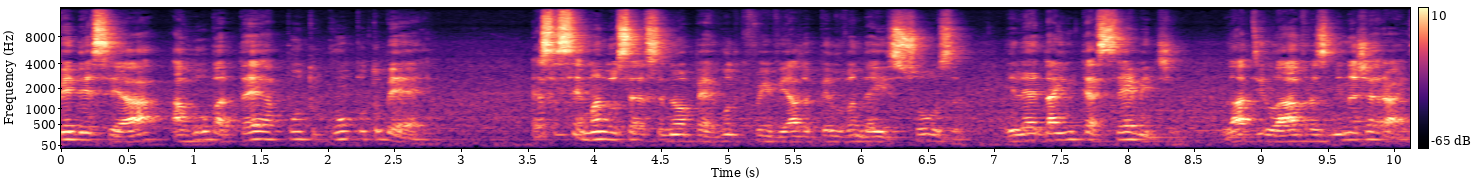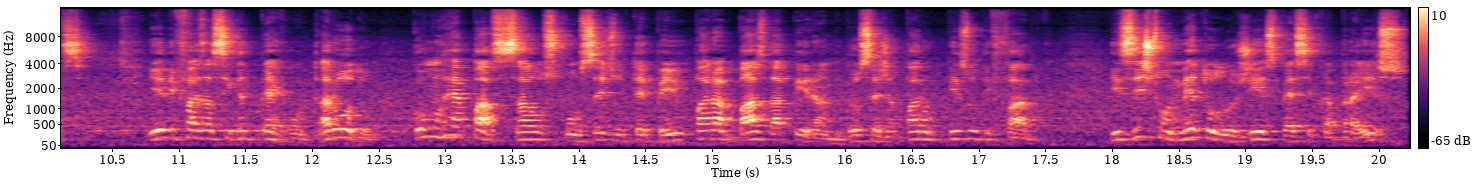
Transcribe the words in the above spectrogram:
pdca@terra.com.br. Essa semana eu selecionei uma pergunta que foi enviada pelo Vandeir Souza. Ele é da Intercement, lá de Lavras, Minas Gerais. E ele faz a seguinte pergunta: Haroldo, como repassar os conceitos do TPM para a base da pirâmide, ou seja, para o piso de fábrica? Existe uma metodologia específica para isso?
